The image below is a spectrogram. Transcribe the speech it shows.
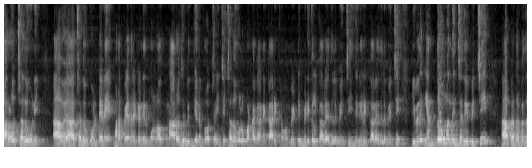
ఆ రోజు చదువుని చదువుకుంటేనే మన పేదరిక నిర్మూలన అవుతున్న ఆ రోజు విద్యను ప్రోత్సహించి చదువులు పండగ అనే కార్యక్రమం పెట్టి మెడికల్ కాలేజీలు పెంచి ఇంజనీరింగ్ కాలేజీలు పెంచి ఈ విధంగా ఎంతో మందిని చదివిపించి పెద్ద పెద్ద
